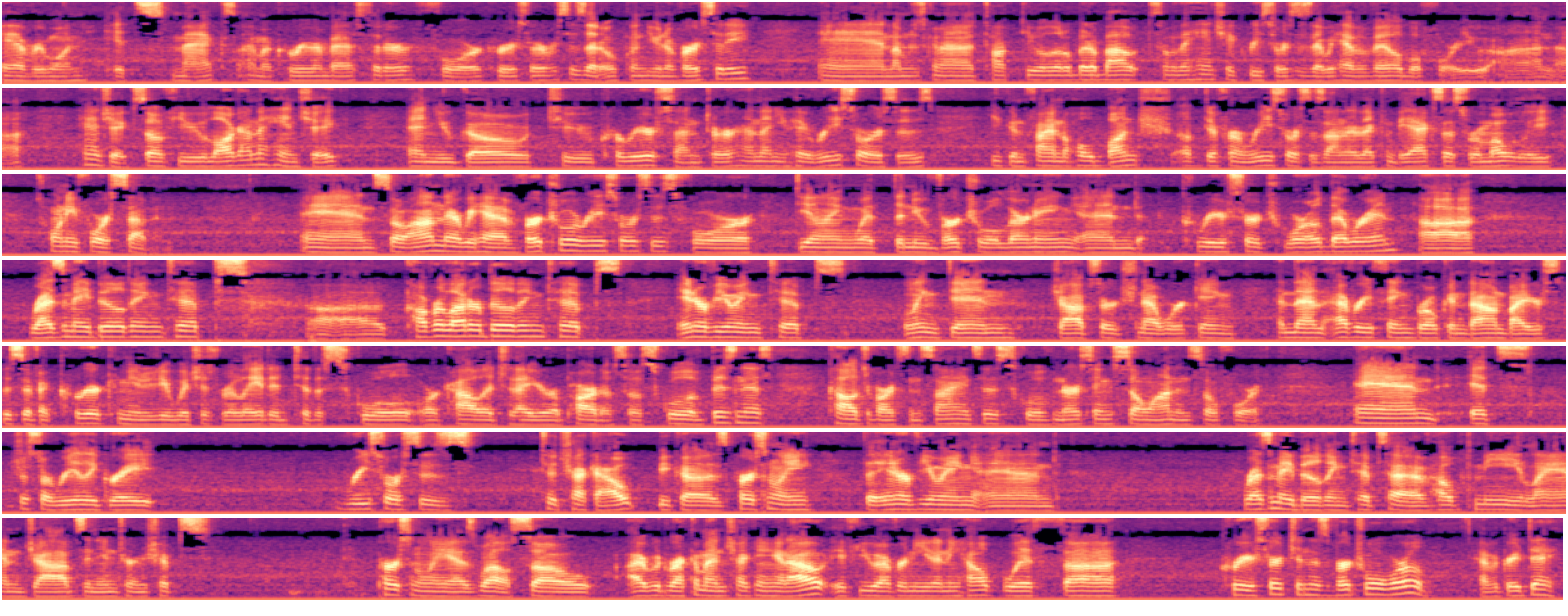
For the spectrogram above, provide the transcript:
Hey everyone, it's Max. I'm a career ambassador for career services at Oakland University, and I'm just going to talk to you a little bit about some of the Handshake resources that we have available for you on uh, Handshake. So if you log on to Handshake and you go to Career Center and then you hit resources, you can find a whole bunch of different resources on there that can be accessed remotely 24 7. And so on there we have virtual resources for dealing with the new virtual learning and career search world that we're in. Uh, resume building tips, uh, cover letter building tips, interviewing tips, LinkedIn, job search networking, and then everything broken down by your specific career community, which is related to the school or college that you're a part of. So School of Business, College of Arts and Sciences, School of Nursing, so on and so forth. And it's just a really great resources to check out because personally the interviewing and resume building tips have helped me land jobs and internships personally as well. So i would recommend checking it out if you ever need any help with uh, career search in this virtual world. Have a great day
